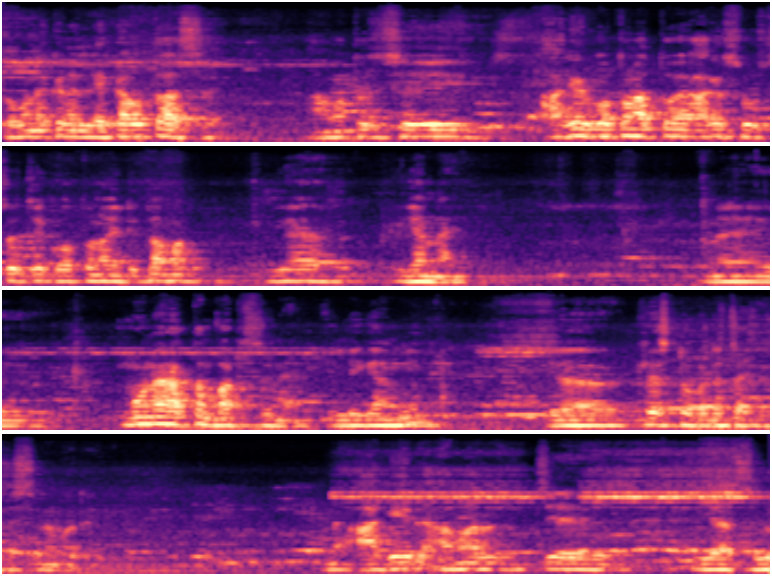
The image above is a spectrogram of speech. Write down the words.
তখন এখানে লেখাও তো আছে। আমার তো সেই আগের ঘটনা তো আগের সোর্সের যে ঘটনা এটি তো আমার ইয়ে ইয়ে নাই। মানে মনে রাখতাম পারছি না এই লিগে আমি কেস ঢোকাতে চাইতেছিলাম আর মানে আগের আমার যে ইয়া ছিল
